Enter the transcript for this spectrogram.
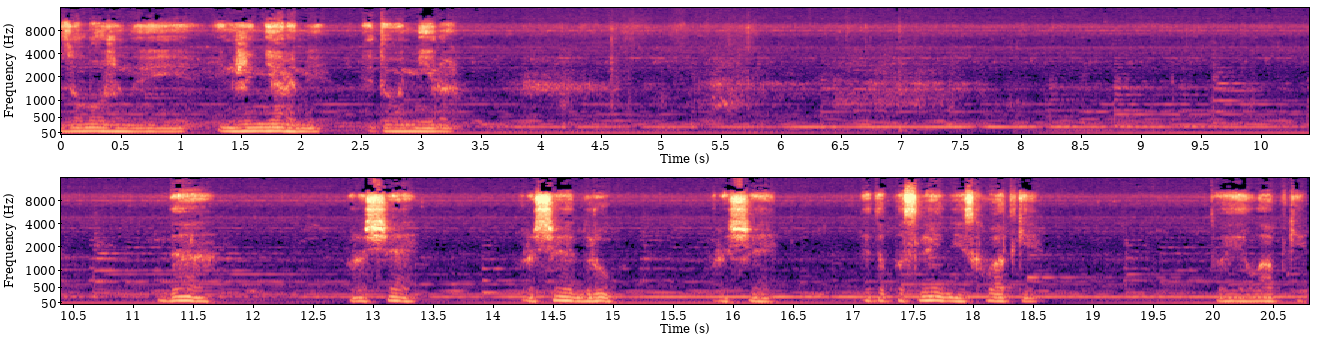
заложенные инженерами этого мира. Да, прощай, прощай, друг, прощай. Это последние схватки твоей лапки.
